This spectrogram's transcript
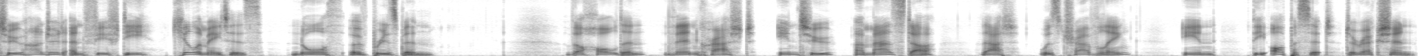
250 kilometres north of Brisbane. The Holden then crashed into a Mazda that was travelling in the opposite direction.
